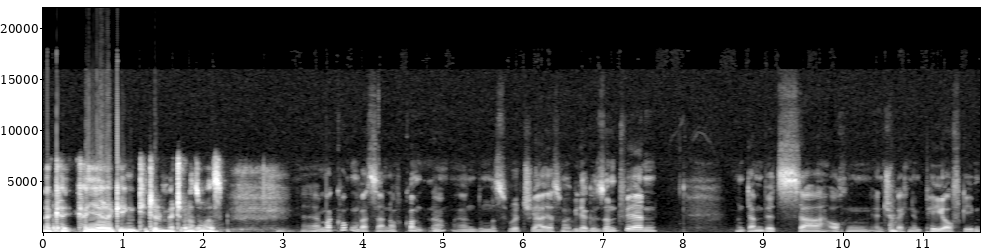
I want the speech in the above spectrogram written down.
eine Karriere gegen Titelmatch oder sowas. Ja, mal gucken, was da noch kommt. Ne? Du musst Rich ja erstmal wieder gesund werden. Und dann wird es da auch einen entsprechenden Payoff geben.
